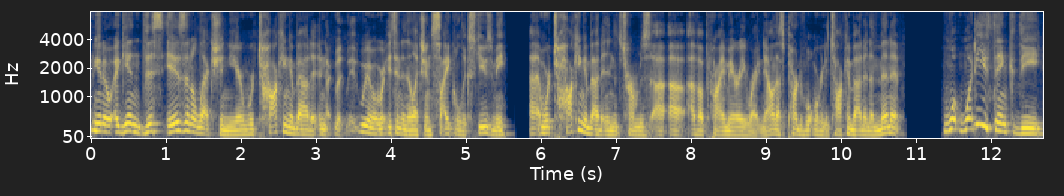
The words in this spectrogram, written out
you know, again, this is an election year. We're talking about it, and it's in an election cycle, excuse me. Uh, we're talking about it in terms uh, uh, of a primary right now. That's part of what we're going to talk about in a minute. What, what do you think the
